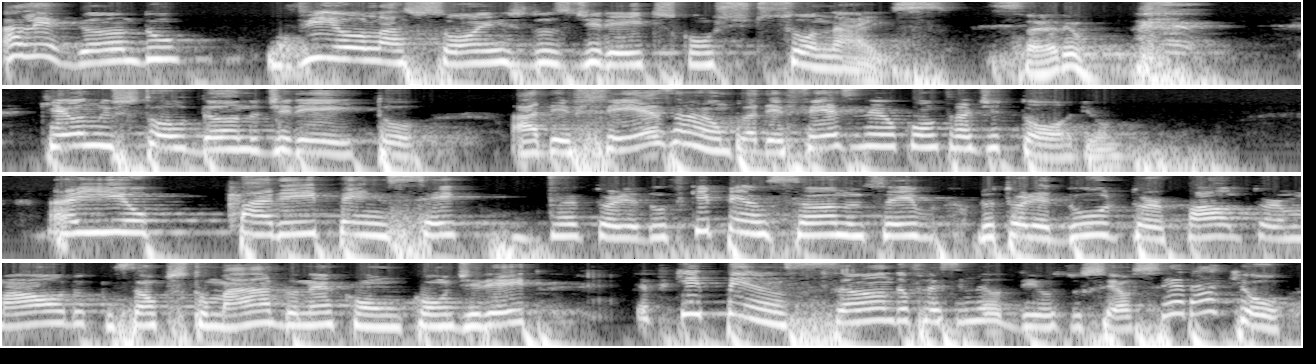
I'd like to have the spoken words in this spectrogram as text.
alegando violações dos direitos constitucionais. Sério? que eu não estou dando direito a defesa, a ampla defesa, nem o contraditório. Aí eu parei e pensei, doutor Edu, fiquei pensando, não sei, doutor Edu, doutor Paulo, doutor Maldo, que são acostumados né, com, com o direito. Eu fiquei pensando, eu falei assim, meu Deus do céu, será que eu,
